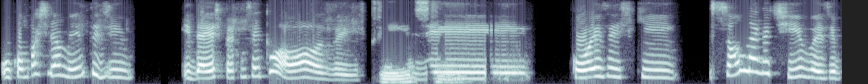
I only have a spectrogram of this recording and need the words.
o compartilhamento de ideias preconceituosas, sim, de sim. coisas que são negativas e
